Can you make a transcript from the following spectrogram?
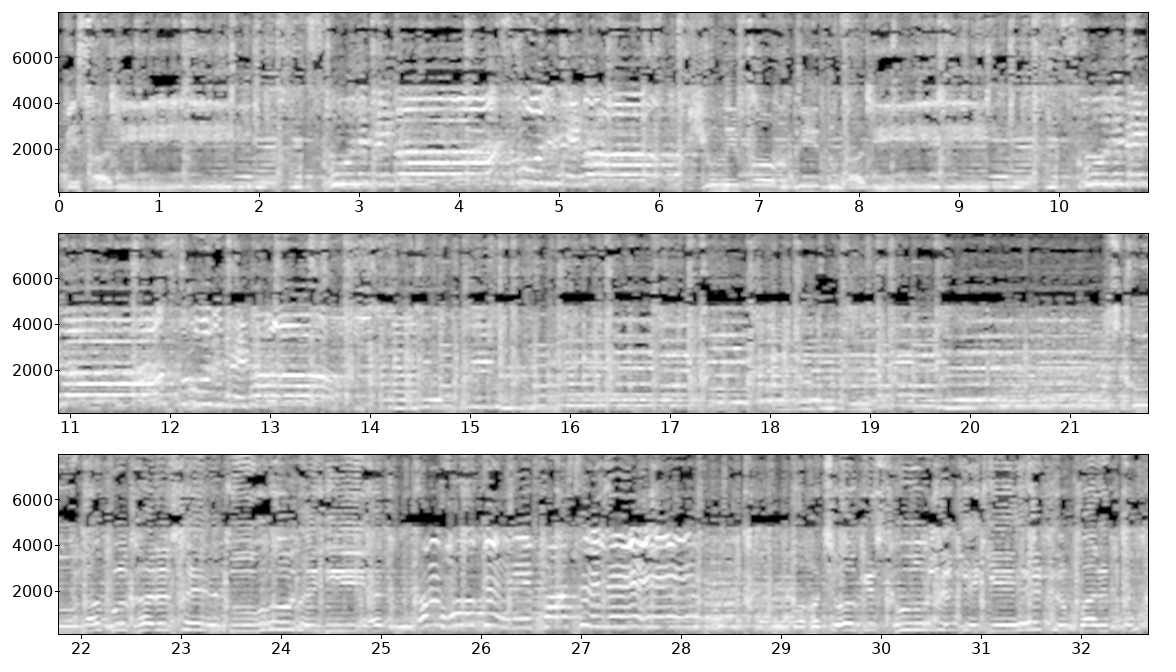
और किताबें सारी स्कूल देगा स्कूल देगा। यूनिफॉर्म भी तुम्हारी स्कूल देगा स्कूल देगा। स्कूल अब घर से ser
